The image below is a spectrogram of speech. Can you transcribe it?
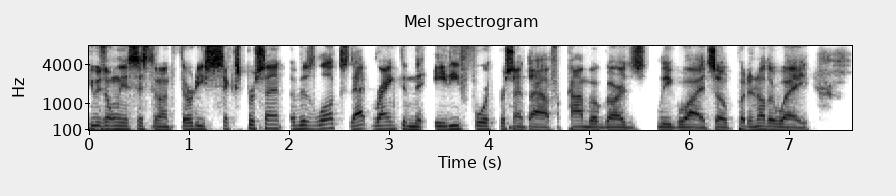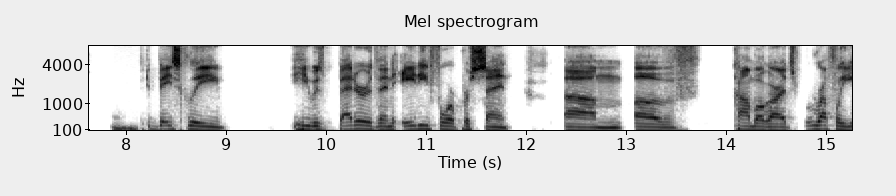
He was only assisted on 36% of his looks. That ranked in the 84th percentile for combo guards league wide. So, put another way, basically, he was better than 84% um, of combo guards, roughly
